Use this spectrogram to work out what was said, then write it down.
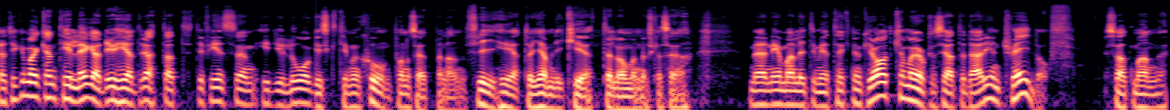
jag tycker man kan tillägga, det är ju helt rätt att det finns en ideologisk dimension på något sätt mellan frihet och jämlikhet eller vad man nu ska säga. Men är man lite mer teknokrat kan man ju också säga att det där är en trade-off. Så att man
